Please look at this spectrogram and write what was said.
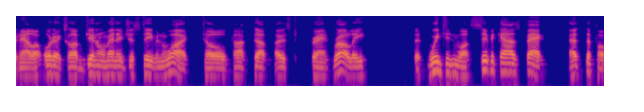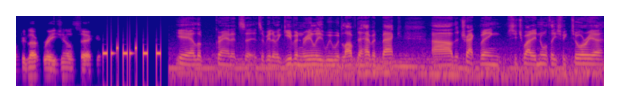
Benalla Auto Club General Manager Stephen White told Parked Up host Grant Rowley that Winton wants supercars back at the popular regional circuit. Yeah, look, Grant, it's a, it's a bit of a given, really. We would love to have it back. Uh, the track being situated in northeast Victoria,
